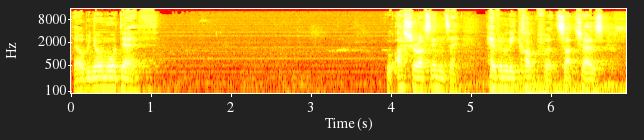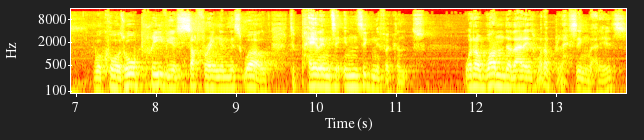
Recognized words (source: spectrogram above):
there will be no more death. Will usher us into heavenly comfort, such as will cause all previous suffering in this world to pale into insignificance what a wonder that is. What a blessing that is.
